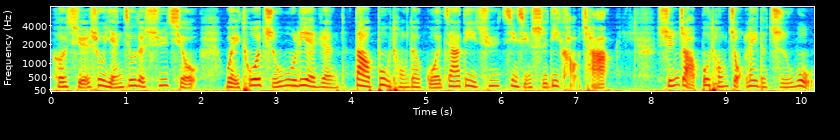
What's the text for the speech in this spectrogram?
和学术研究的需求，委托植物猎人到不同的国家地区进行实地考察，寻找不同种类的植物，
